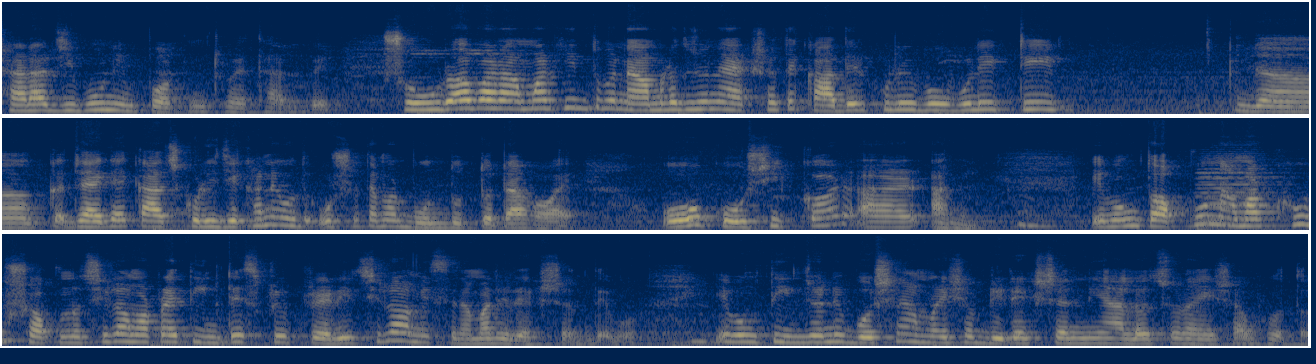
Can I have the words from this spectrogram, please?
সারা জীবন ইম্পর্ট্যান্ট হয়ে থাকবে। সৌরভ আর আমার কিন্তু মানে আমরা দুজনে একসাথে কাদের কুলের বউ বলে একটি জায়গায় কাজ করি, যেখানে ওর সাথে আমার বন্ধুত্বটা হয়। ও কৌশিক কর আর আমি। এবং তখন আমার খুব স্বপ্ন ছিল আমার প্রায় তিনটে স্ক্রিপ্ট রেডি ছিল আমি সিনেমা ডিরেকশন দেব। এবং তিনজনে বসে আমার এইসব ডিরেকশন নিয়ে আলোচনা এসব হতো।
